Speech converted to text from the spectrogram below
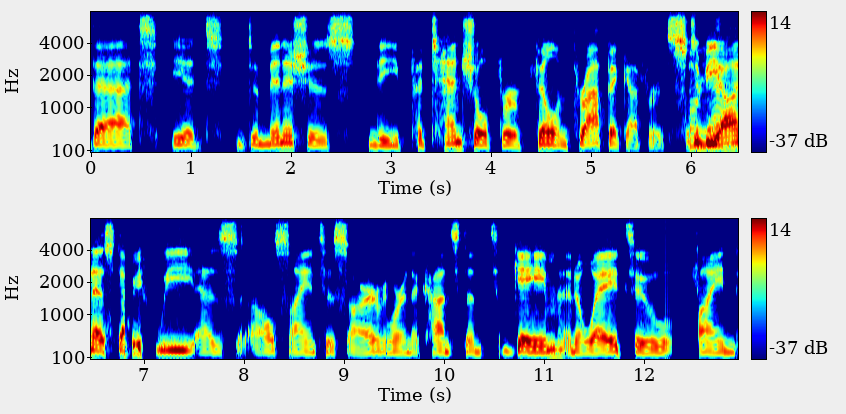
that it diminishes the potential for philanthropic efforts. Oh, to be yeah. honest, we, as all scientists are, we're in a constant game in a way to find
